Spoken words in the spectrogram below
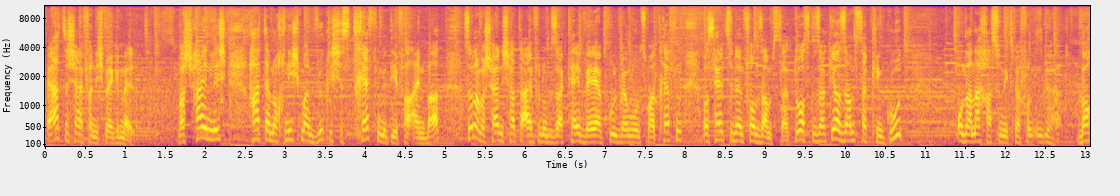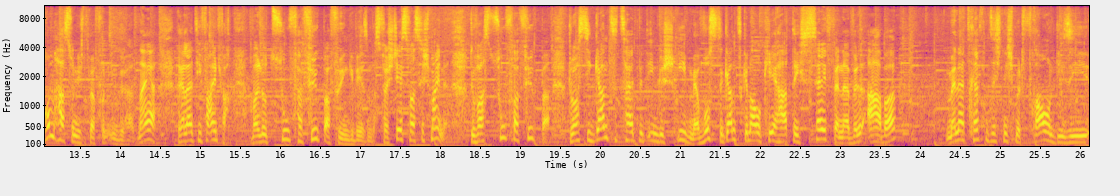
Er hat sich einfach nicht mehr gemeldet. Wahrscheinlich hat er noch nicht mal ein wirkliches Treffen mit dir vereinbart, sondern wahrscheinlich hat er einfach nur gesagt, hey, wäre ja cool, wenn wir uns mal treffen. Was hältst du denn von Samstag? Du hast gesagt, ja, Samstag klingt gut und danach hast du nichts mehr von ihm gehört. Warum hast du nichts mehr von ihm gehört? Naja, relativ einfach, weil du zu verfügbar für ihn gewesen bist. Verstehst du, was ich meine? Du warst zu verfügbar. Du hast die ganze Zeit mit ihm geschrieben. Er wusste ganz genau, okay, er hat dich safe, wenn er will, aber Männer treffen sich nicht mit Frauen, die sie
